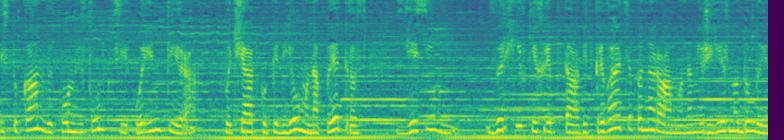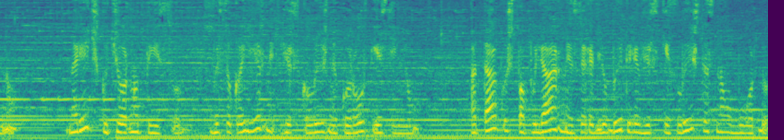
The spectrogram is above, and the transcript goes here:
істукан виконує функції орієнтира початку підйому на Петрос з Ясіні. З верхівки хребта відкривається панорама на міжгірну долину, на річку Чорну Тису, високогірний гірськолижний курорт Ясіню, а також популярний серед любителів гірських лиж та сноуборду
